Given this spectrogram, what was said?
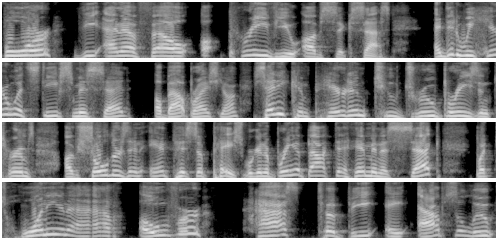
for the NFL uh, preview of success. And did we hear what Steve Smith said about Bryce Young? Said he compared him to Drew Brees in terms of shoulders and anticipation. We're going to bring it back to him in a sec, but 20 and a half over has to be a absolute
